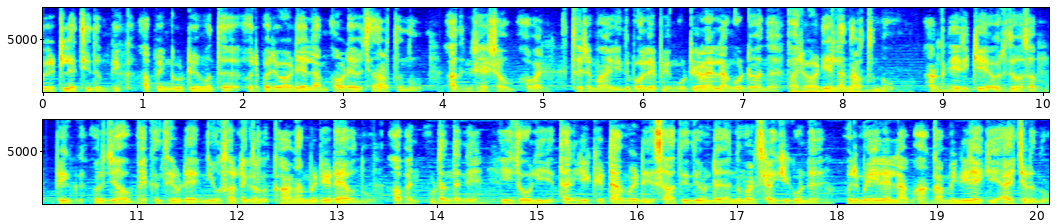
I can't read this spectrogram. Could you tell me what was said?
വീട്ടിലെത്തിയതും പിക് ആ പെൺകുട്ടിയുമൊത്ത് ഒരു പരിപാടിയെല്ലാം അവിടെ വെച്ച് നടത്തുന്നു. അതിനുശേഷം അവൻ സ്ഥിരമായി ഇതുപോലെ പെൺകുട്ടികളെല്ലാം കൊണ്ടുവന്ന് പരിപാടിയെല്ലാം നടത്തുന്നു. അങ്ങനെ ഇരിക്കെ ഒരു ദിവസം പിഗ് ഒരു ജോബ് വേക്കൻസിയുടെ ന്യൂസ് ആർട്ടിക്കൽ കാണാൻ വേണ്ടി ഇടയാവുന്നു അവൻ ഉടൻ തന്നെ ഈ ജോലി തനിക്ക് കിട്ടാൻ വേണ്ടി സാധ്യതയുണ്ട് എന്ന് മനസ്സിലാക്കിക്കൊണ്ട് ഒരു മെയിലെല്ലാം ആ കമ്പനിയിലേക്ക് അയച്ചിടുന്നു.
